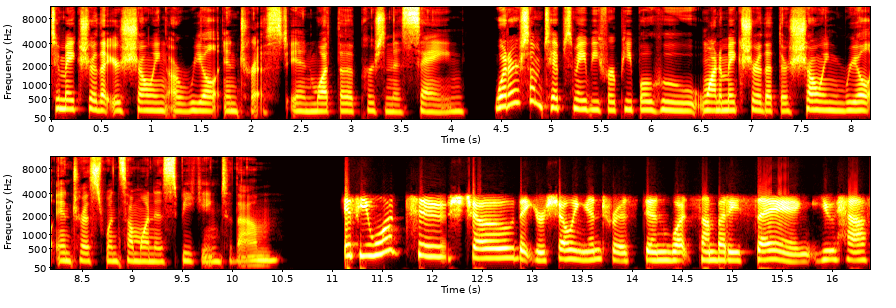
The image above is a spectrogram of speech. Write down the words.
to make sure that you're showing a real interest in what the person is saying. What are some tips maybe for people who want to make sure that they're showing real interest when someone is speaking to them? If you want to show that you're showing interest in what somebody's saying, you have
